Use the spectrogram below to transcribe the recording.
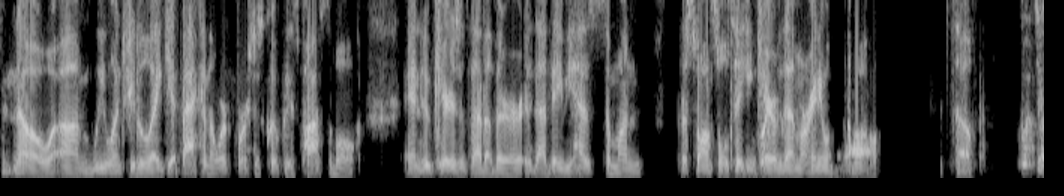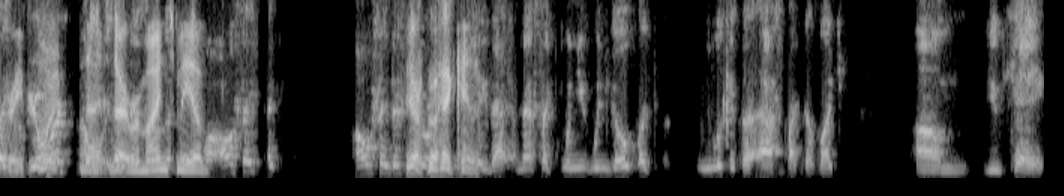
No, um, we want you to like get back in the workforce as quickly as possible. And who cares if that other if that baby has someone responsible taking care of them or anyone at all? So that's a great point. That, that reminds me of. I'll say, this. Yeah, go ahead, Ken. Say that, and that's like when you when you go like you look at the aspect of like um UK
